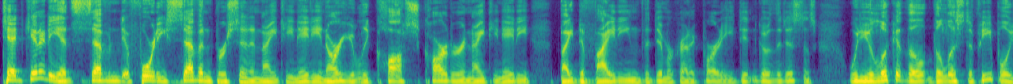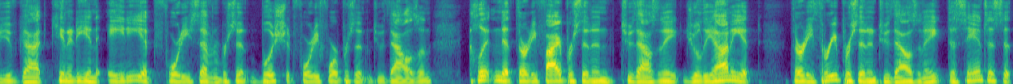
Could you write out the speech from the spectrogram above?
Ted Kennedy had 70, 47% in 1980 and arguably cost Carter in 1980 by dividing the Democratic Party. He didn't go to the distance. When you look at the, the list of people, you've got Kennedy in 80 at 47%, Bush at 44% in 2000, Clinton at 35% in 2008, Giuliani at 33% in 2008, DeSantis at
